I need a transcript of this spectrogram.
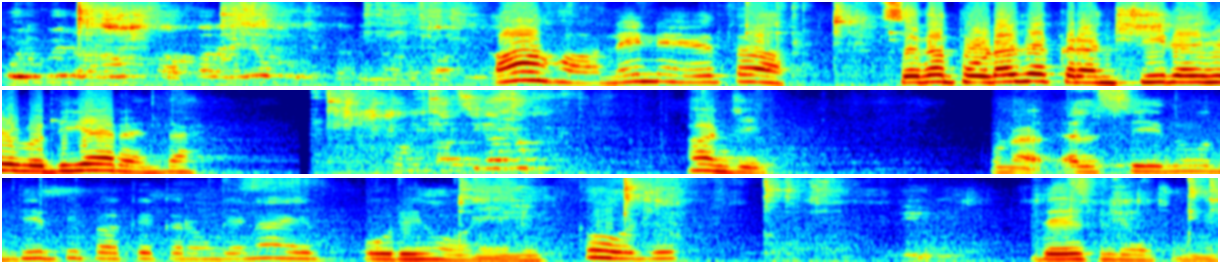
ਕੋਈ ਕੋਈ ਦਾਣਾ ਸਾਫਾ ਰਹੇਗਾ ਉਹ ਕੁਝ ਕਰਨਾ ਆਪਾਂ ਸਾਫ਼ ਹਾਂ ਹਾਂ, ਨਹੀਂ ਨਹੀਂ, ਇਹ ਤਾਂ ਸਗਾ ਥੋੜਾ ਜਿਹਾ ਕਰੰਚੀ ਰਹੇ, ਵਧੀਆ ਰਹਿੰਦਾ। ਹਾਂਜੀ। ਹੁਣ ਐਲਸੀ ਨੂੰ ਅੱਧੀ ਅੱਧੀ ਪਾ ਕੇ ਕਰੋਗੇ ਨਾ, ਇਹ ਪੂਰੀ ਹੋਣੀ ਨਹੀਂ। ਹੋ ਜੇ? ਦੇਖ ਲਿਓ ਜੀ।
